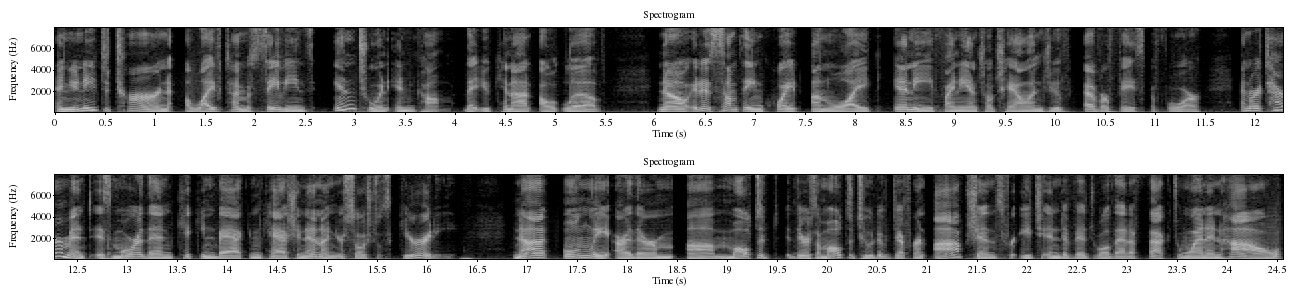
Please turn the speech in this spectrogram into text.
And you need to turn a lifetime of savings into an income that you cannot outlive. Now, it is something quite unlike any financial challenge you've ever faced before. And retirement is more than kicking back and cashing in on your Social Security not only are there um, multi- there's a multitude of different options for each individual that affect when and how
